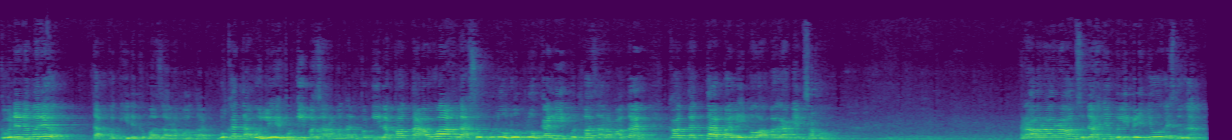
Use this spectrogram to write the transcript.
Kemudian apa dia tak pergi dia ke bazar Ramadan. Bukan tak boleh pergi bazar Ramadan. Pergilah kau tawaklah 10-20 kali pun bazar Ramadan. Kau tetap balik bawa barang yang sama. Raun-raun sudahnya beli benjo kat situ kan.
